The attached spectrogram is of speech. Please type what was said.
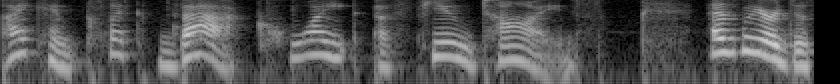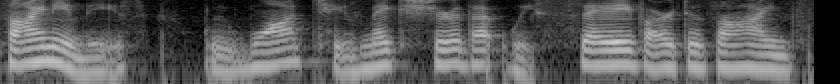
I can click back quite a few times. As we are designing these, we want to make sure that we save our designs.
